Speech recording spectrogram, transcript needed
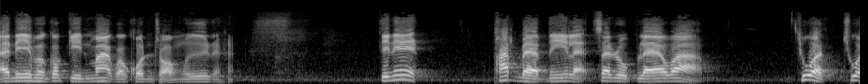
อันนี้มันก็กินมากกว่าคนสองมื้อนะทีนี้พัดแบบนี้แหละ สรุปแล้วว่าชั่วชั่ว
